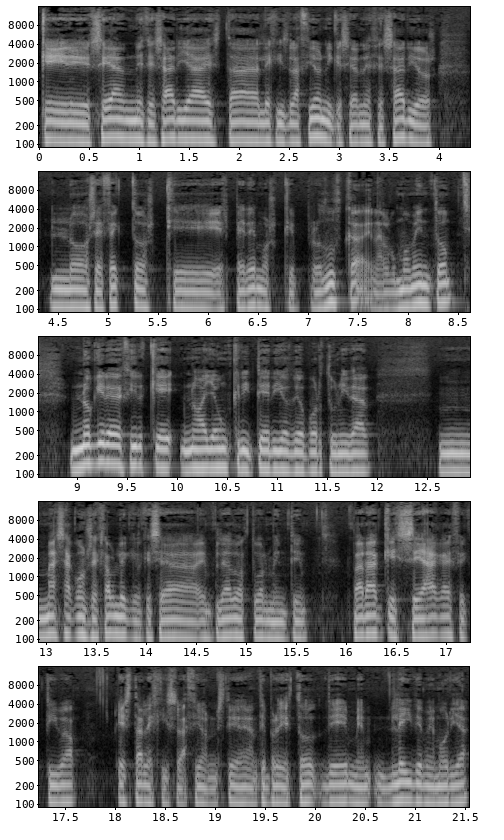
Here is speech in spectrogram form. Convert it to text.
Que sea necesaria esta legislación y que sean necesarios los efectos que esperemos que produzca en algún momento, no quiere decir que no haya un criterio de oportunidad más aconsejable que el que se ha empleado actualmente para que se haga efectiva esta legislación, este anteproyecto de ley de memoria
